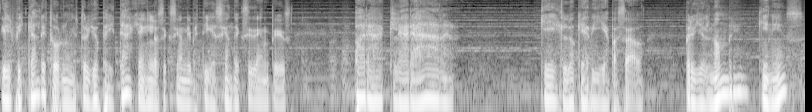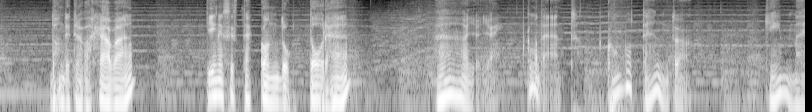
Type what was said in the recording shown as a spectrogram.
El fiscal de turno instruyó peritaje en la sección de investigación de accidentes para aclarar qué es lo que había pasado. Pero ¿y el nombre? ¿Quién es? ¿Dónde trabajaba? ¿Quién es esta conductora? Ay, ay, ay. ¿Cómo tanto? ¿Cómo tanto? Qué mal.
